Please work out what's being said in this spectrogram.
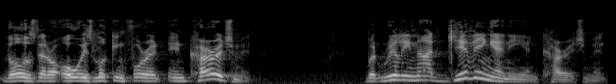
those that are always looking for encouragement, but really not giving any encouragement,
